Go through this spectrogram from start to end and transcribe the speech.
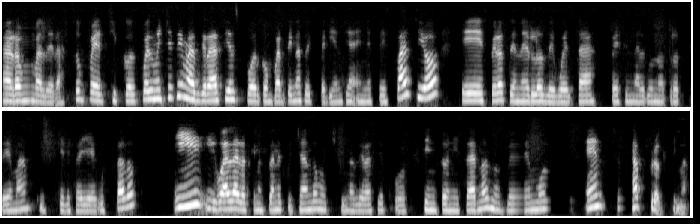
Aaron Valderas. Súper, chicos. Pues muchísimas gracias por compartirnos su experiencia en este espacio. Eh, espero tenerlos de vuelta pues en algún otro tema que les haya gustado. Y igual a los que nos están escuchando, muchísimas gracias por sintonizarnos. Nos vemos en la próxima.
